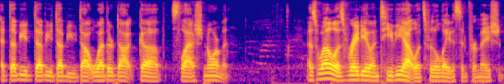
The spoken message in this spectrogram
at www.weather.gov/norman as well as radio and TV outlets for the latest information.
